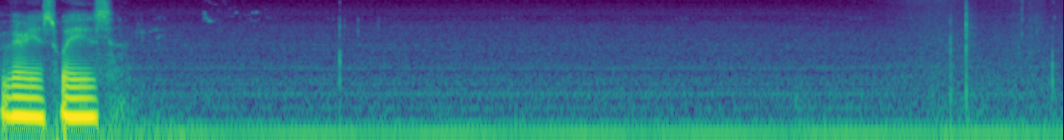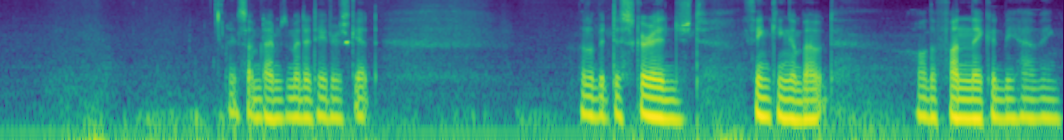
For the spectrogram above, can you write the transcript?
various ways. Sometimes meditators get a little bit discouraged thinking about all the fun they could be having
